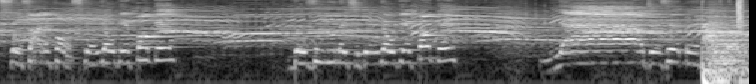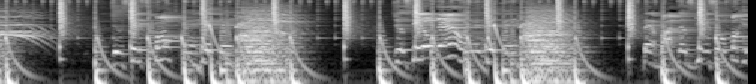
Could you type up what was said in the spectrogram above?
Soulsonic Force, can you get funky? The Zulu Nation, can you get funky? Yeah, just hit me. Just taste the funk and hit me. Just get on down and hit me. That body's getting so fucking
